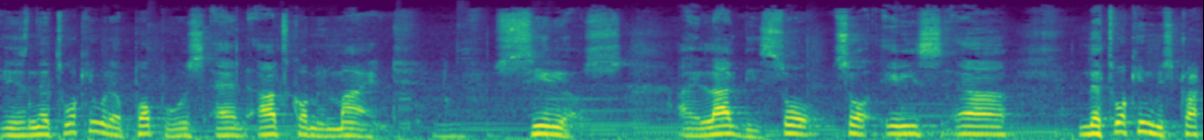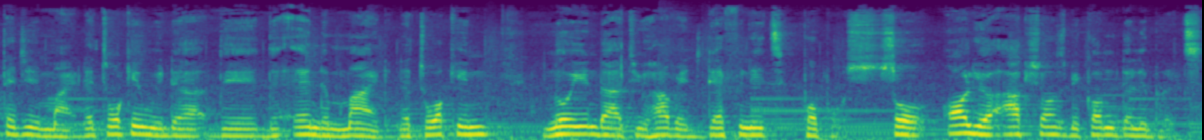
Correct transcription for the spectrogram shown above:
is networking with a purpose and outcome in mind. Serious. I like this. So, so it is uh, networking with strategy in mind, networking with the, the, the end in mind, networking knowing that you have a definite purpose. So all your actions become deliberate.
